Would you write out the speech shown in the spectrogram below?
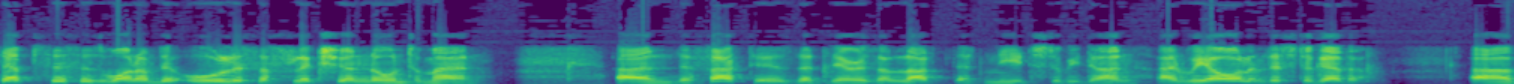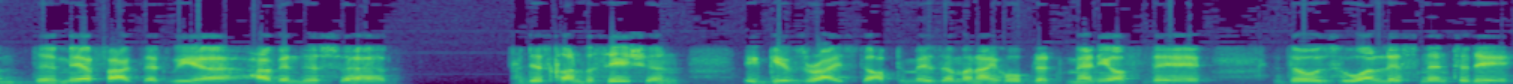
sepsis is one of the oldest affliction known to man. And the fact is that there is a lot that needs to be done, and we are all in this together. Um, the mere fact that we are having this uh, this conversation, it gives rise to optimism, and I hope that many of the those who are listening today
